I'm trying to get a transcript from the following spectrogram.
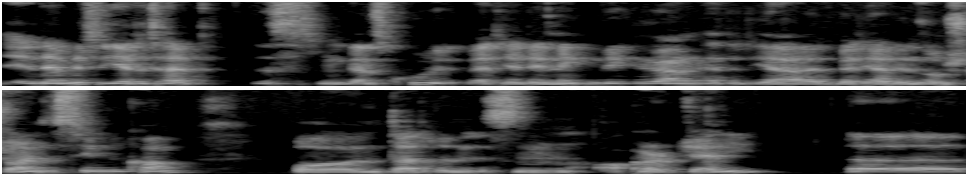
in der Mitte, ihr hättet halt, das ist ganz cool, wärt ihr den linken Weg gegangen, hättet ihr halt, wärt ihr halt in so ein Stollensystem gekommen und da drin ist ein Ocker Jelly äh,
